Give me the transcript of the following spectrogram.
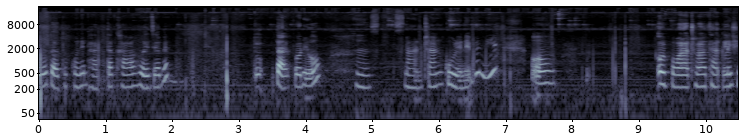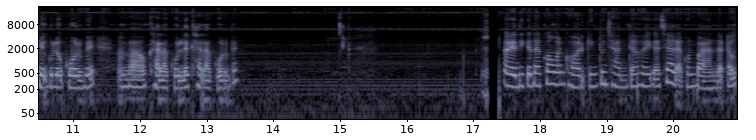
ওরও ততক্ষণে ভাতটা খাওয়া হয়ে যাবে। তো তারপরে ও স্নান টান করে নেবে, নিয়ে ও, ওর পড়া টড়া থাকলে সেগুলো করবে বা ও খেলা করলে খেলা করবে। আর এদিকে দেখো আমার ঘর কিন্তু ঝাড় দেওয়া হয়ে গেছে, আর এখন বারান্দাটাও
